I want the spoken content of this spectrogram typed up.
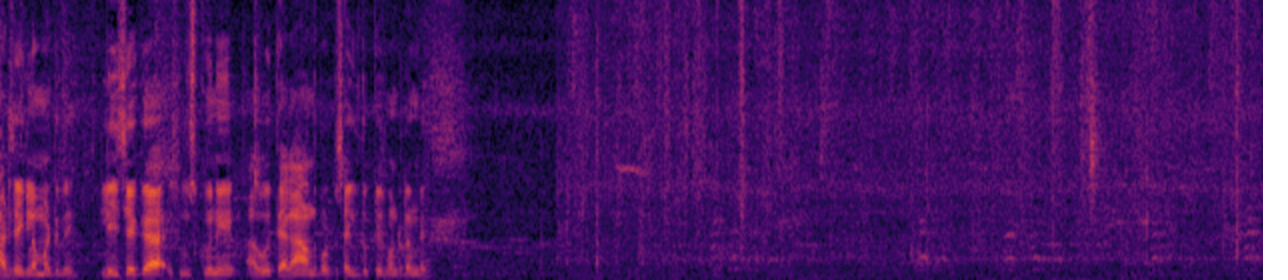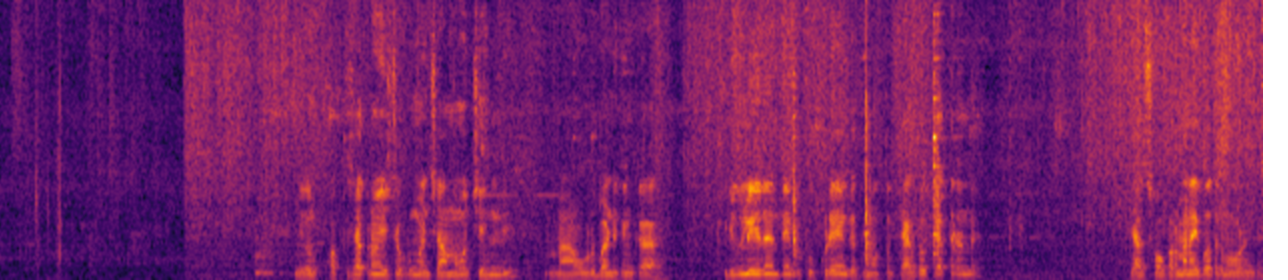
ఆడి సైకిల్ అమ్మటిది. లేచాక చూసుకుని అవి తెగ ఆనందపడి సైకిల్ తొక్కేసుకుంటాడండి. మీకు కొత్త చక్రం వేసేటప్పుడు మంచి అందం వచ్చేసింది. నా ఊడి బండికి ఇంకా తిరుగు లేదంటే ఇంకా తొక్కుడే ఇంకా మొత్తం తెగ తొక్కేస్తాడండి సూపర్ మ్యాన్ అయిపోతాడు మా ఊడు ఇంకా.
